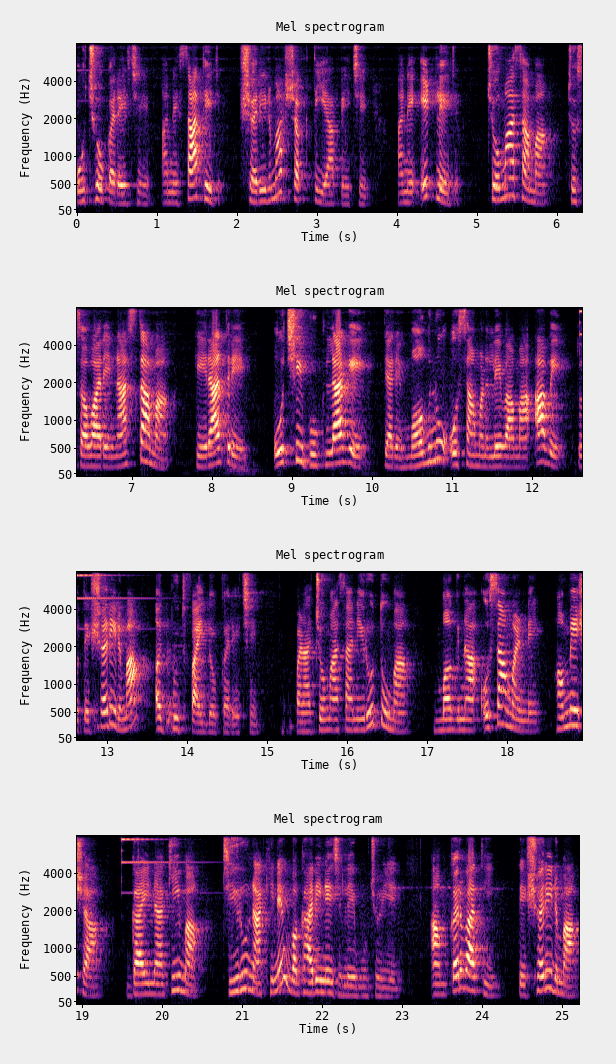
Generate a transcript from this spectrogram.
ઓછો કરે છે અને સાથે જ શરીરમાં શક્તિ આપે છે. અને એટલે જ ચોમાસામાં જો સવારે નાસ્તામાં કે રાત્રે ઓછી ભૂખ લાગે, ત્યારે મગનું ઓસામણ લેવામાં આવે, તો તે શરીરમાં અદ્ભુત ફાયદો કરે છે. પણ આ ચોમાસાની ઋતુમાં મગના ઓસામણને હંમેશા ગાયના ઘીમાં જીરું નાખીને વઘારીને જ લેવું જોઈએ. આમ કરવાથી તે શરીરમાં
